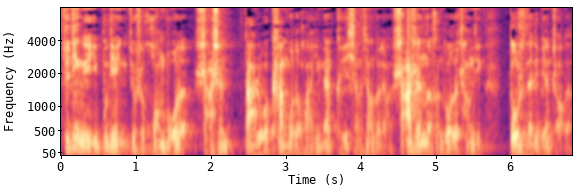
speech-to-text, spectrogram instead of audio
最近的一部电影就是黄渤的《杀生》，大家如果看过的话，应该可以想象得了，杀生的很多的场景都是在这边找的。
